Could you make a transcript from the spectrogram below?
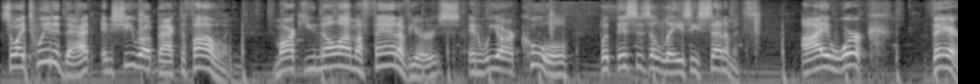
So I tweeted that, and she wrote back the following Marc, you know I'm a fan of yours, and we are cool, but this is a lazy sentiment. I work there,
